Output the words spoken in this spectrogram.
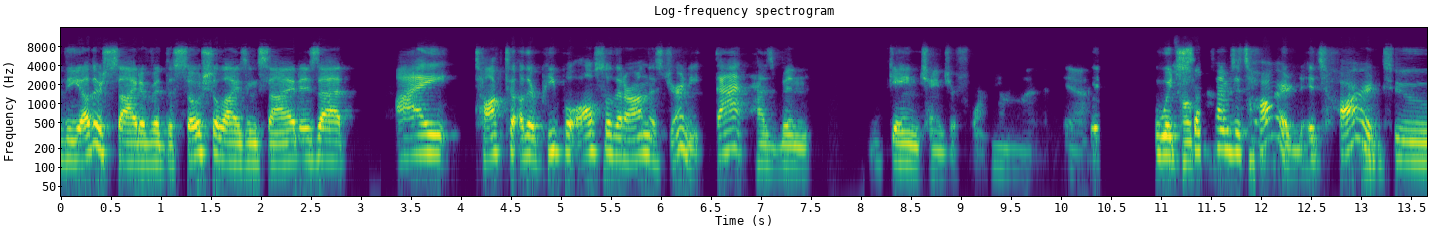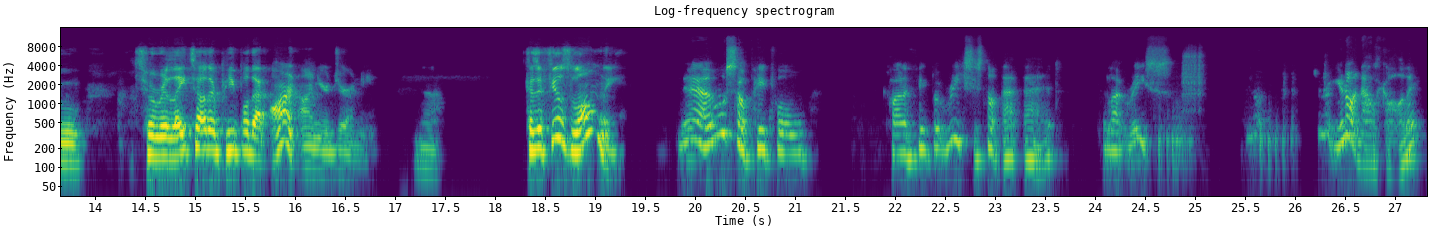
the other side of it, the socializing side is that I talk to other people also that are on this journey. That has been game changer for me. Mm, yeah. It, which oh. sometimes it's hard. It's hard to to relate to other people that aren't on your journey. Yeah. Because it feels lonely. Yeah. Also, people kind of think, but Rhys, it's not that bad. They're like, Rhys, you're not, you're not an alcoholic.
